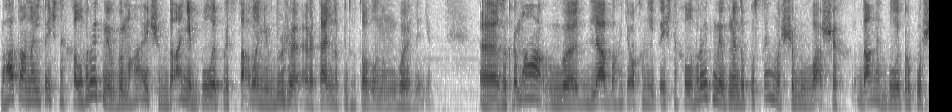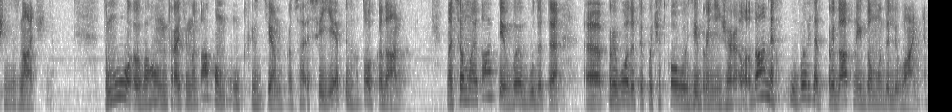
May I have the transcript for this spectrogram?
Багато аналітичних алгоритмів вимагають, щоб дані були представлені в дуже ретельно підготовленому вигляді. Е, Зокрема, для багатьох аналітичних алгоритмів недопустимо, щоб у ваших даних були пропущені значення. Тому ваговим третім етапом у XDM процесі є підготовка даних. На цьому етапі ви будете е, приводити початково зібрані джерела даних у вигляд придатний до моделювання.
